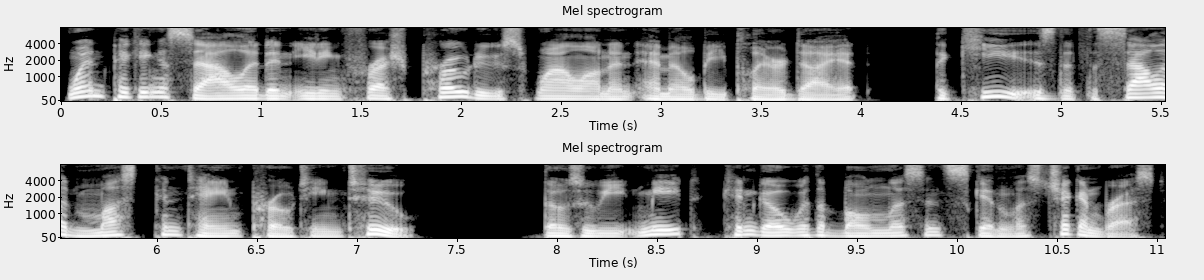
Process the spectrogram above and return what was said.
When picking a salad and eating fresh produce while on an MLB player diet, the key is that the salad must contain protein too. Those who eat meat can go with a boneless and skinless chicken breast.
